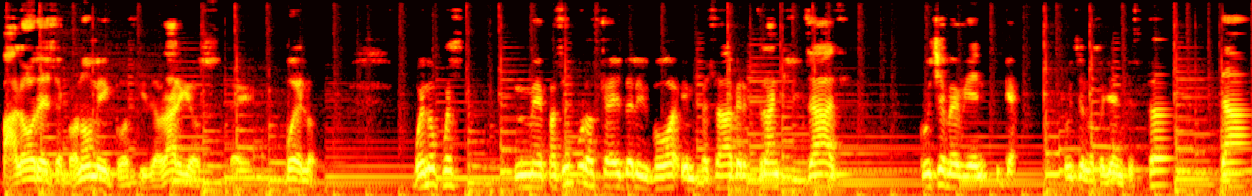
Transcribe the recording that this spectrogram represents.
valores económicos y de horarios de vuelo. Bueno, pues me pasé por las calles de Lisboa y empecé a ver tranquilidad. Escúcheme bien, que escuchen los oyentes. Tranquilidad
